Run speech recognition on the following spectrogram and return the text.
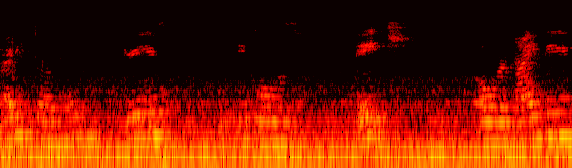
thirty-seven degrees equals H over ninety.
